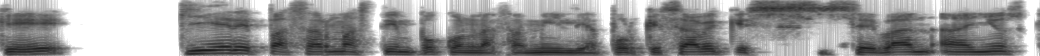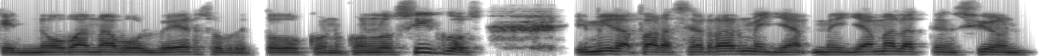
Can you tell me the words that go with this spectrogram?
que quiere pasar más tiempo con la familia porque sabe que se van años que no van a volver, sobre todo con, con los hijos. Y mira, para cerrar, me, me llama la atención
